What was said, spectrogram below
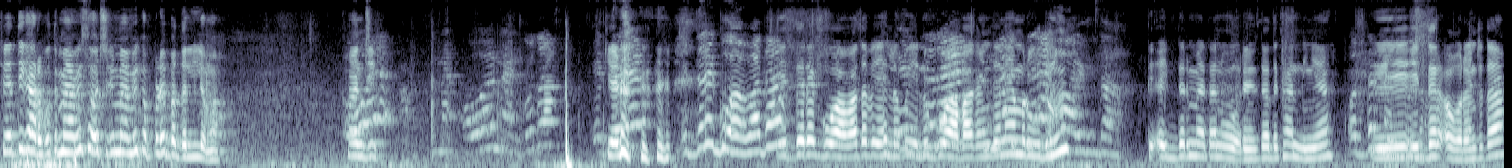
ਛੇਤੀ ਕਰ ਪੁੱਤ ਮੈਂ ਵੀ ਸੋਚ ਰਹੀ ਮੈਂ ਵੀ ਕੱਪੜੇ ਬਦਲ ਹੀ ਲਵਾਂ। ਹਾਂਜੀ। ਮੈਂ ਕਿਹੜਾ? ਇੱਧਰ ਹੈ ਗੁਆਵਾ ਦਾ। ਇੱਧਰ ਹੈ ਗੁਆਵਾ ਦਾ ਵੇਖ ਲਓ ਵੀ ਇਹਨੂੰ ਗੁਆਵਾ ਕਹਿੰਦੇ ਨੇ ਅਮਰੂਦ ਨੂੰ। ਤੇ ਇੱਧਰ ਮੈਂ ਤੁਹਾਨੂੰ ਔਰੇਂਜ ਦਾ ਦਿਖਾਨੀ ਆ। ਇਹ ਇੱਧਰ ਔਰੇਂਜ ਦਾ।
